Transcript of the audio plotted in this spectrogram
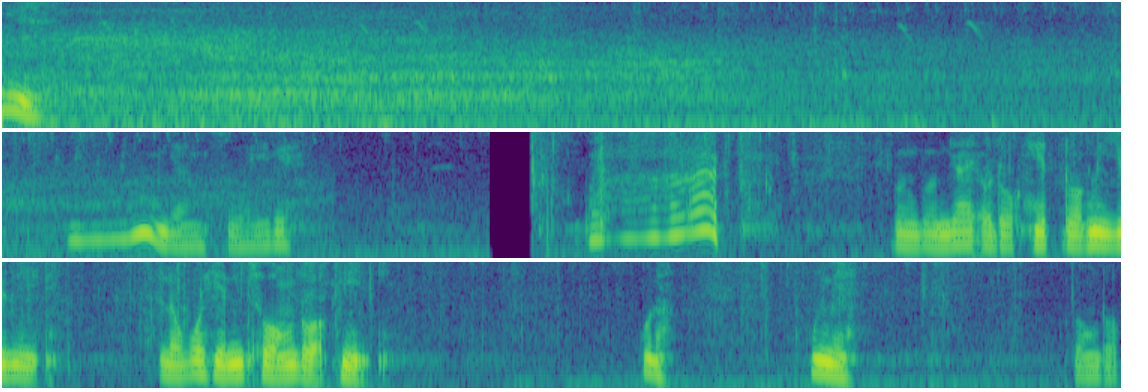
นี่ อืมอย่าง สวยเลยปาดเบิ่งเบิ่งยายเอาดอกเห็ดดอกนี้อยู่นี่ เราว่าเห็นสองดอกนี่พูดน่ะมึงเนี่ยสองดอก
